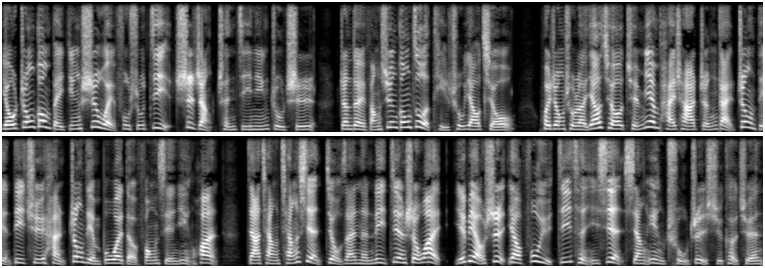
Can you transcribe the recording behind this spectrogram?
由中共北京市委副书记、市长陈吉宁主持，针对防汛工作提出要求。会中除了要求全面排查整改重点地区和重点部位的风险隐患，加强抢险救灾能力建设外，也表示要赋予基层一线相应处置许可权，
